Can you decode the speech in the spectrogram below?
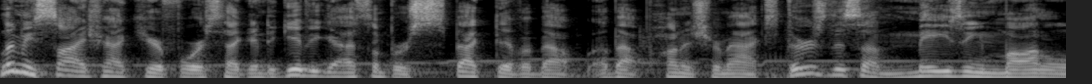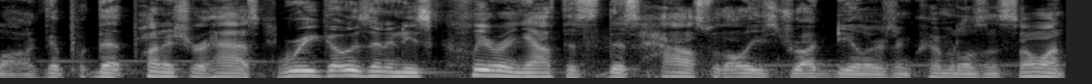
let me sidetrack here for a second to give you guys some perspective about about Punisher Max. There's this amazing monologue that that Punisher has where he goes in and he's clearing out this this house with all these drug dealers and criminals and so on.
